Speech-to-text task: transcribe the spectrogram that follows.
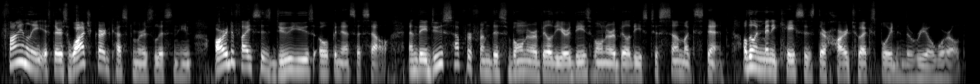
Finally, if there's WatchGuard customers listening, our devices do use OpenSSL, and they do suffer from this vulnerability or these vulnerabilities to some extent, although in many cases they're hard to exploit in the real world.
